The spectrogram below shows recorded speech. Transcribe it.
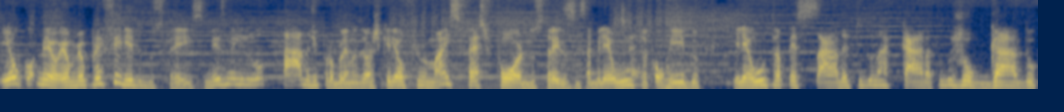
Eu, meu, é o meu preferido dos três, mesmo ele lotado de problemas. Eu acho que ele é o filme mais fast forward dos três, assim, sabe? Ele é ultra corrido, ele é ultra pesado, é tudo na cara, tudo jogado.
